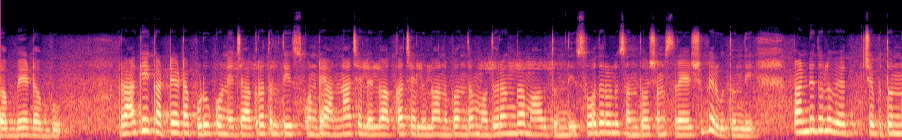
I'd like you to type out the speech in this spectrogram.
డబ్బే డబ్బు. రాఖీ కట్టేటప్పుడు కొన్ని జాగ్రత్తలు తీసుకుంటే అన్నా చెల్లెలు అక్క చెల్లెలు అనుబంధం మధురంగా మారుతుంది. సోదరులు సంతోషం శ్రేయస్సు పెరుగుతుంది. పండితులు చెబుతున్న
